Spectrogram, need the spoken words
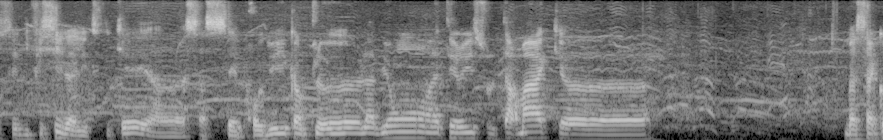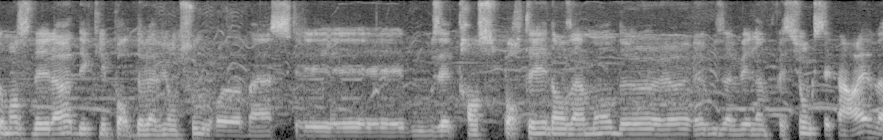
c'est difficile à l'expliquer. Euh, ça s'est produit quand l'avion atterrit sous le tarmac. Euh, bah, ça commence dès là, dès que les portes de l'avion s'ouvrent, euh, bah, vous êtes transporté dans un monde, euh, vous avez l'impression que c'est un rêve.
